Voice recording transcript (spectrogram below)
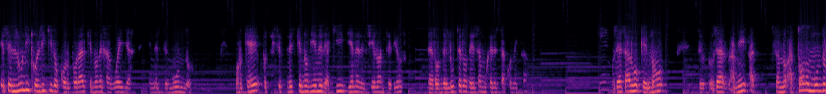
es el único líquido corporal que no deja huella en este mundo. ¿Por qué? Porque es que no viene de aquí, viene del cielo anterior, de donde el útero de esa mujer está conectado. O sea, es algo que no, o sea, a mí, a, todo mundo,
